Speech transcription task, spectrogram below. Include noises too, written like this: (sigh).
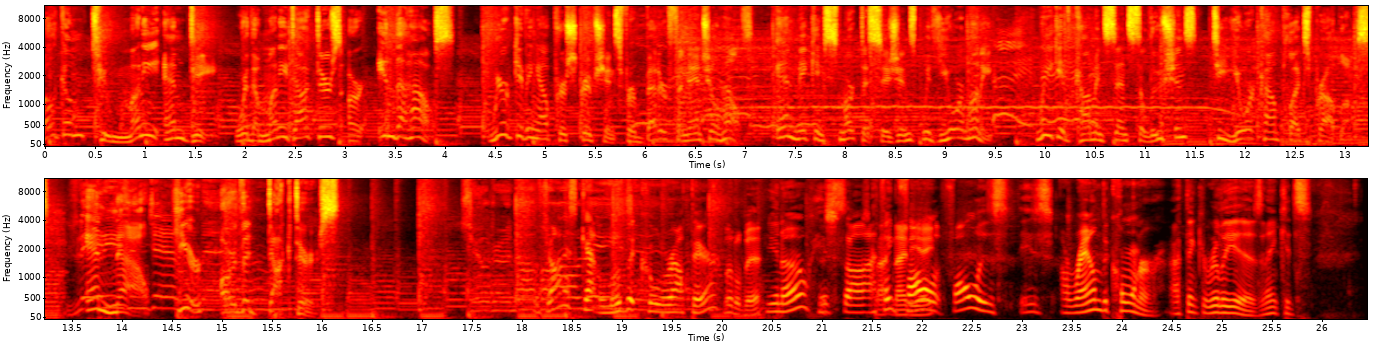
Welcome to Money MD, where the money doctors are in the house. We're giving out prescriptions for better financial health and making smart decisions with your money. We give common sense solutions to your complex problems. And now, here are the doctors. Well, John, it's gotten a little bit cooler out there. A little bit. You know, it's, uh, I think fall fall is is around the corner. I think it really is. I think it's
